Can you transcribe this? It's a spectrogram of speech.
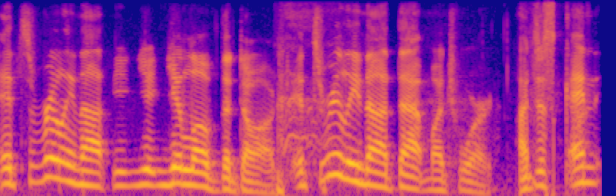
It's really not. You, you love the dog. It's really not that much work. I just And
